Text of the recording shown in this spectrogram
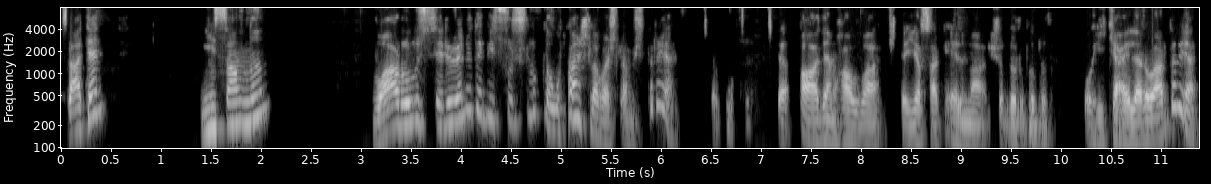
zaten insanlığın varoluş serüveni de bir suçlulukla, utançla başlamıştır ya. İşte, işte Adem Havva, işte yasak elma, şudur budur. O hikayeler vardır ya.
